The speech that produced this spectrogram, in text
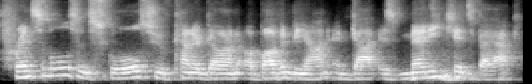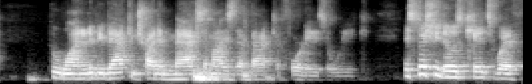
principals and schools who've kind of gone above and beyond and got as many kids back who wanted to be back and try to maximize them back to four days a week, especially those kids with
